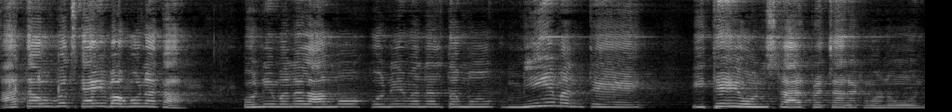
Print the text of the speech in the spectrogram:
आता उगाच काही बघू नका. कोणी म्हणाल अमुक कोणी म्हणाल तमुक मी म्हणते इथे येऊन स्टार प्रचारक म्हणून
